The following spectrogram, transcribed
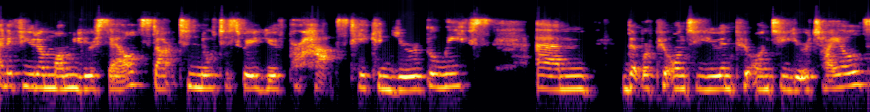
And if you're a mum yourself, start to notice where you've perhaps taken your beliefs um, that were put onto you and put onto your child,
